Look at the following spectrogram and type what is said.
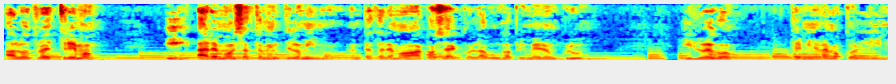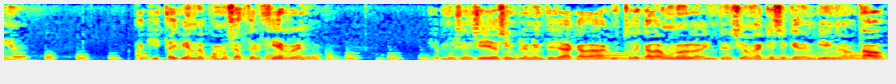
al otro extremo y haremos exactamente lo mismo. Empezaremos a coser con la aguja primero en cruz y luego terminaremos con línea. Aquí estáis viendo cómo se hace el cierre, que es muy sencillo, simplemente ya cada gusto de cada uno, la intención es que se queden bien atados,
